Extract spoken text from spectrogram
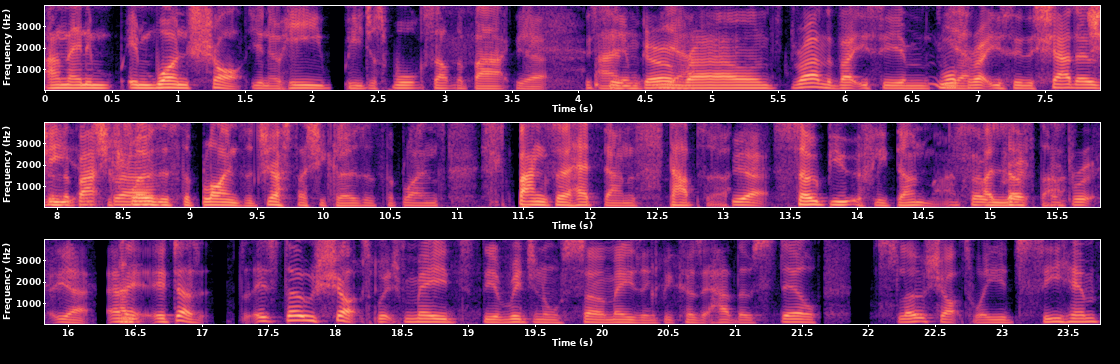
and then in in one shot, you know, he he just walks out the back. Yeah, you see him going round round the back. You see him walk around. You see the shadows she, in the background. She closes the blinds, just as she closes the blinds, bangs her head down and stabs her. Yeah, so beautifully done, man. So I love that. And, yeah, and, and it, it does it's those shots which made the original so amazing because it had those still slow shots where you'd see him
